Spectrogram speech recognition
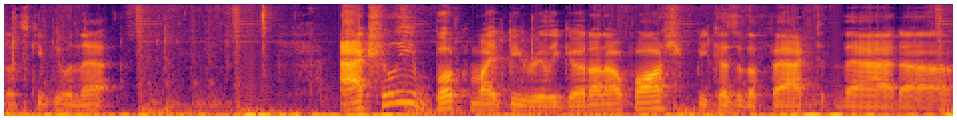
let's keep doing that. Actually, book might be really good on Outwash because of the fact that uh,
